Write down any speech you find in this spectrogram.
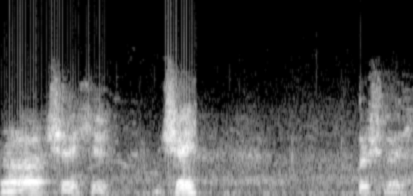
Ja, Tscheche. Tscheche. So schlecht.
